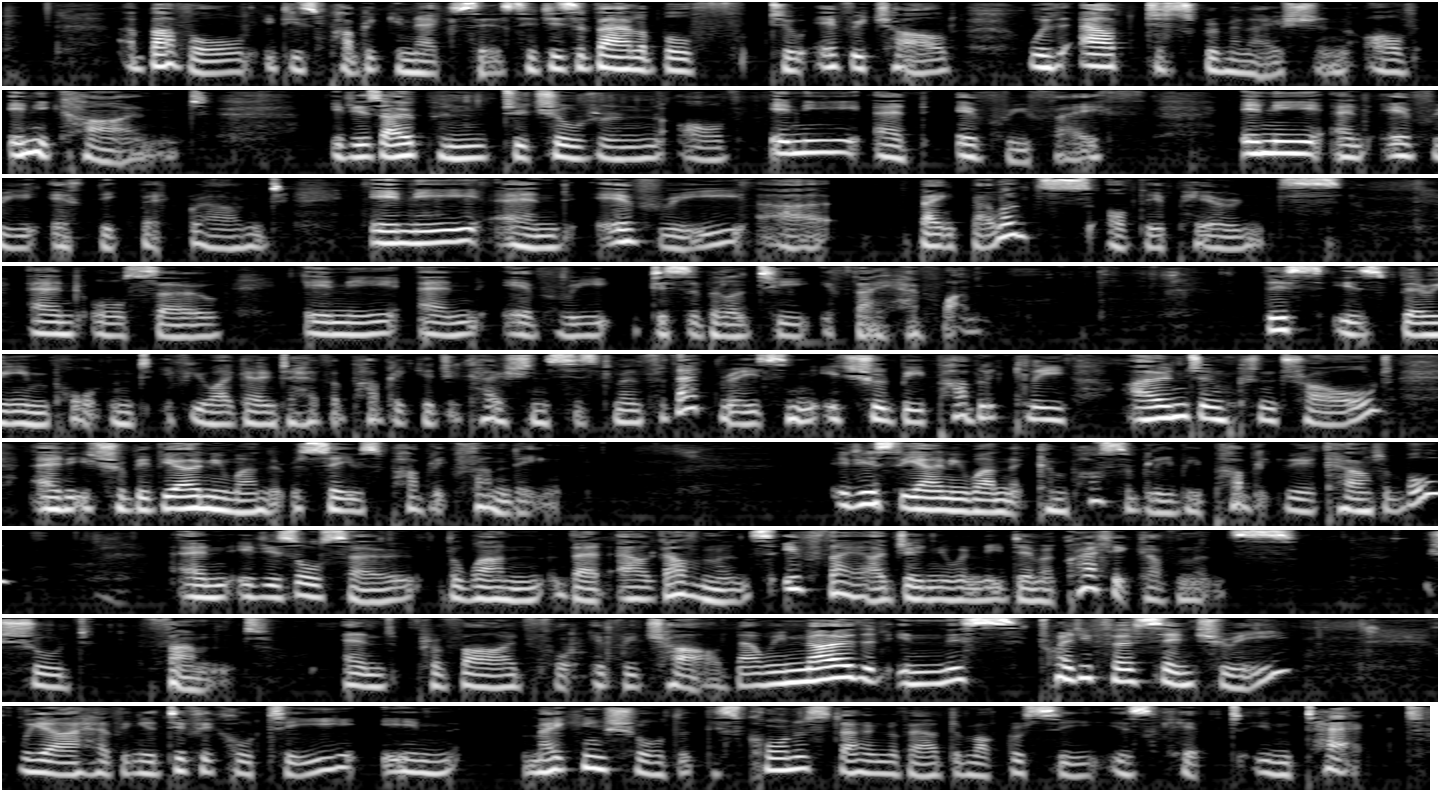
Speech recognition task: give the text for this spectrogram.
Above all, it is public in access. It is available f- to every child without discrimination of any kind. It is open to children of any and every faith, any and every ethnic background, any and every uh, bank balance of their parents, and also any and every disability if they have one. This is very important if you are going to have a public education system and for that reason it should be publicly owned and controlled and it should be the only one that receives public funding. It is the only one that can possibly be publicly accountable and it is also the one that our governments, if they are genuinely democratic governments, should fund and provide for every child. Now we know that in this 21st century, we are having a difficulty in making sure that this cornerstone of our democracy is kept intact.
